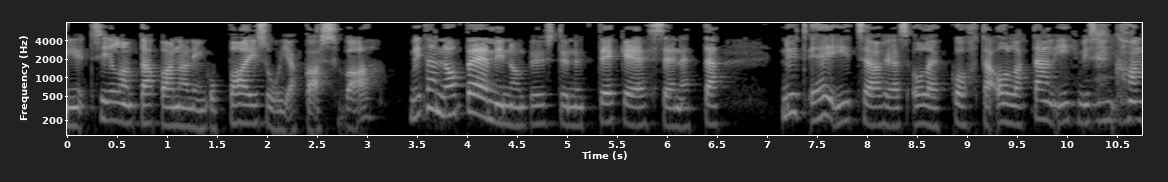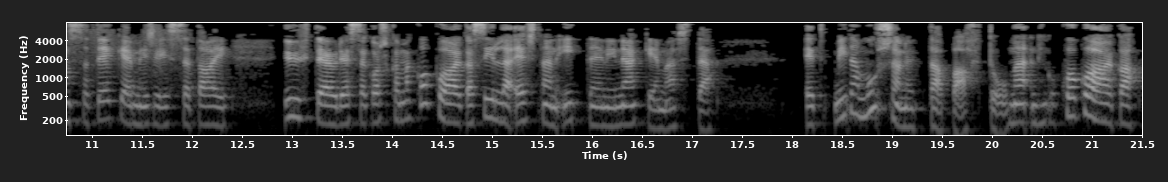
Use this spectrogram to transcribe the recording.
niin silloin tapana niin kuin paisuu ja kasvaa. Mitä nopeammin on pystynyt tekemään sen, että nyt ei itse asiassa ole kohta olla tämän ihmisen kanssa tekemisissä tai yhteydessä, koska mä koko aika sillä estän itteeni näkemästä, että mitä mussa nyt tapahtuu. Mä niin kuin koko aika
